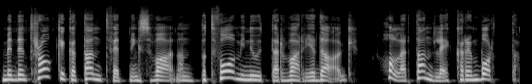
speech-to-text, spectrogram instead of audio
Men den tråkiga tandtvättningsvanan på två minuter varje dag håller tandläkaren borta.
